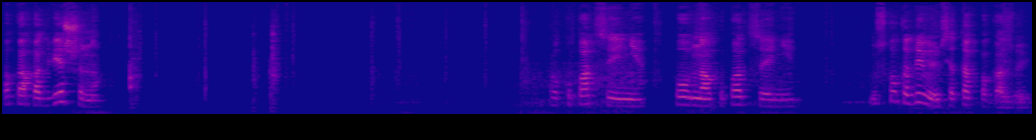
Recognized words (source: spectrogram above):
Пока подвешено. Оккупации не. Повна оккупация не. Ну сколько дивимося, так показують.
